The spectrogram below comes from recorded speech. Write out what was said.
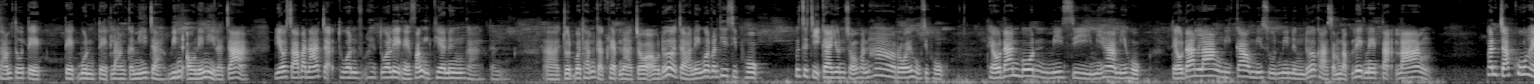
สามตัวเตกเตกบุญเตกลางก็มีจ้าวินเอาในนี่ละจ้าเดี๋ยวสาบานาจะทวนให้ตัวเลขให้ฟังอีกเทียนึงค่ะแต่อ่าจดบทันกับแคปหน้าจอเอาเด้อจ้าในงวดวันที่ 16 พฤศจิกายน 2566 แถวด้านบนมี 4 มี 5 มี 6 แถวด้านล่างมี 9 มี 0 มี 1 เด้อค่ะสำหรับเลขในตารางเพิ่นจับคู่ให้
